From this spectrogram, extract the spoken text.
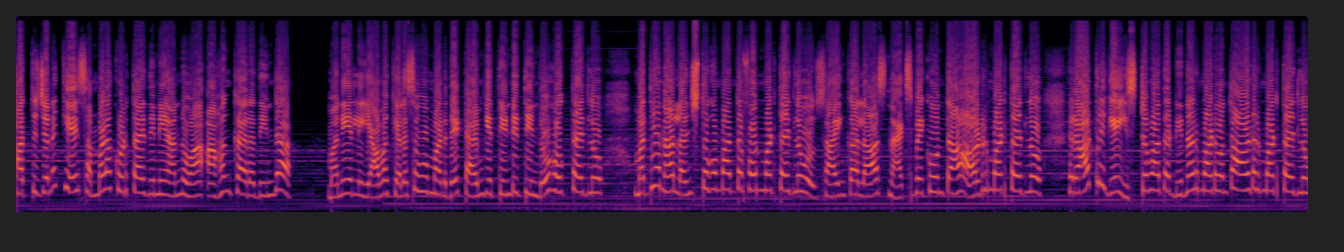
ಹತ್ತು ಜನಕ್ಕೆ ಸಂಬಳ ಕೊಡ್ತಾ ಇದ್ದೀನಿ ಅನ್ನುವ ಅಹಂಕಾರದಿಂದ ಮನೆಯಲ್ಲಿ ಯಾವ ಕೆಲಸವೂ ಮಾಡದೆ ಟೈಮ್ಗೆ ತಿಂಡಿ ತಿಂದು ಹೋಗ್ತಾ ಇದ್ಲು. ಮಧ್ಯಾಹ್ನ ಲಂಚ್ ತಗೊಂಬ ಅಂತ ಫೋನ್ ಮಾಡ್ತಾ ಇದ್ಲು. ಸಾಯಂಕಾಲ ಸ್ನಾಕ್ಸ್ ಬೇಕು ಅಂತ ಆರ್ಡರ್ ಮಾಡ್ತಾ ಇದ್ಲು. ರಾತ್ರಿಗೆ ಇಷ್ಟವಾದ ಡಿನ್ನರ್ ಮಾಡು ಅಂತ ಆರ್ಡರ್ ಮಾಡ್ತಾ ಇದ್ಲು.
